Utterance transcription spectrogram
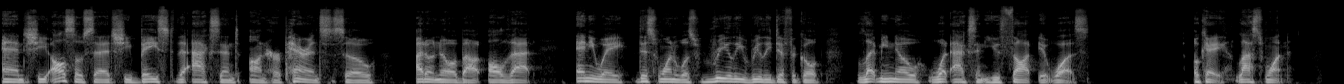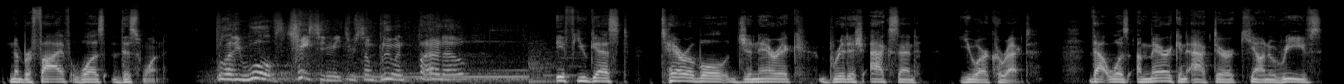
and she also said she based the accent on her parents, so I don't know about all that. Anyway, this one was really, really difficult. Let me know what accent you thought it was. Okay, last one. Number five was this one. Bloody wolves chasing me through some blue inferno. If you guessed terrible, generic British accent, you are correct. That was American actor Keanu Reeves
